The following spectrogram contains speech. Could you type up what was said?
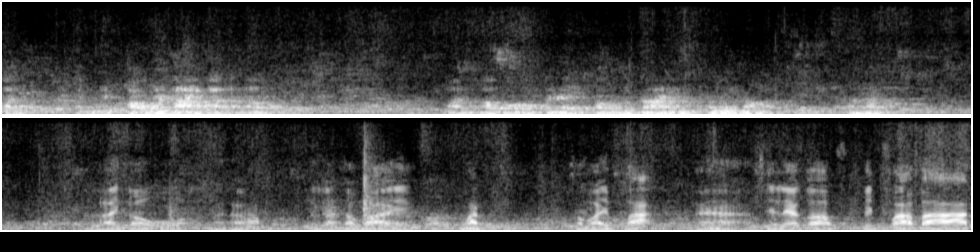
อันอันเป็นเขามันหลายก็เอาบาทเขาออกไปเลยเขามันหลายคู่เนอกนะครับหลายเกาออกนะครับแล้วก็ถวายวัด ถวายพระอ่าเสร็จแล้วก็ปิดฝาบาท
